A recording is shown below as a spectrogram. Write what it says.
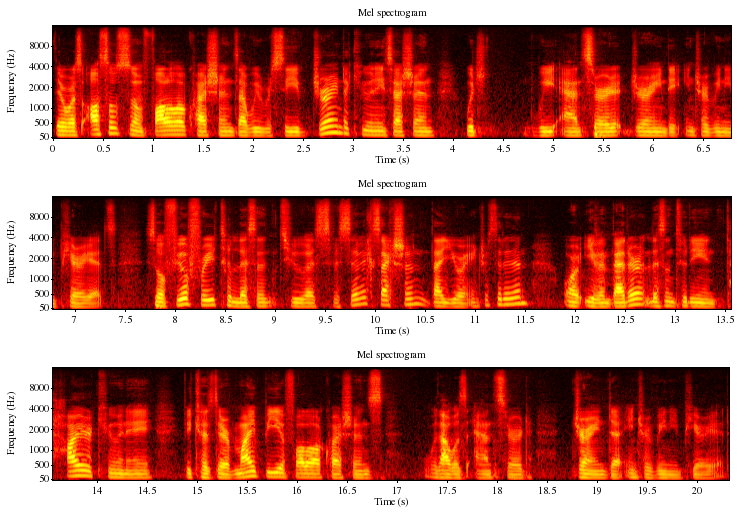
There was also some follow-up questions that we received during the Q&A session, which we answered during the intervening periods. So feel free to listen to a specific section that you are interested in, or even better, listen to the entire Q&A because there might be a follow-up questions that was answered during the intervening period.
